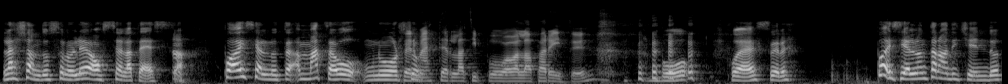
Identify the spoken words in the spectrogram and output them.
lasciando solo le ossa e la testa. Ah. Poi si allontanò. Ammazza, oh, un orso. Per metterla tipo alla parete? Boh, può essere. Poi si allontanò dicendo:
